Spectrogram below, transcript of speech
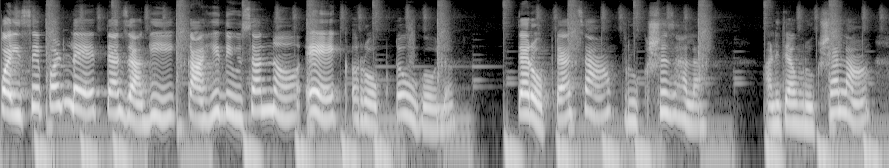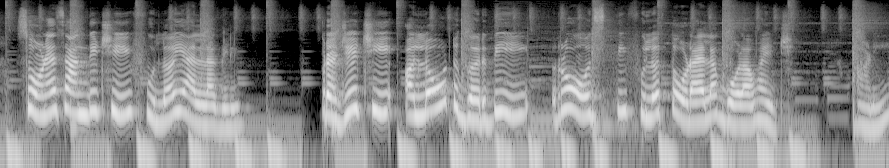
पैसे पडले त्या जागी काही दिवसांनं एक रोपटं उगवलं. त्या रोपट्याचा वृक्ष झाला आणि त्या वृक्षाला सोन्या चांदीची फुलं यायला लागली. प्रजेची अलोट गर्दी रोज ती फुलं तोडायला गोळा व्हायची आणि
